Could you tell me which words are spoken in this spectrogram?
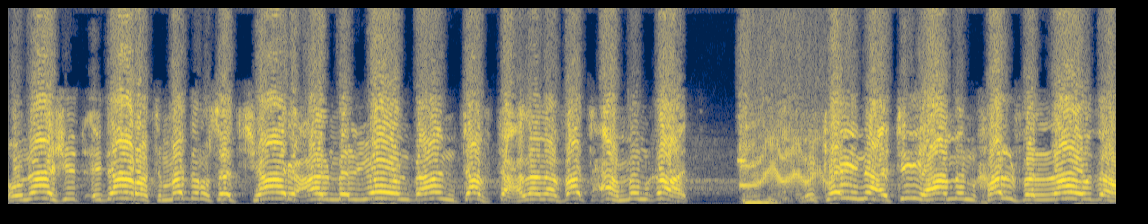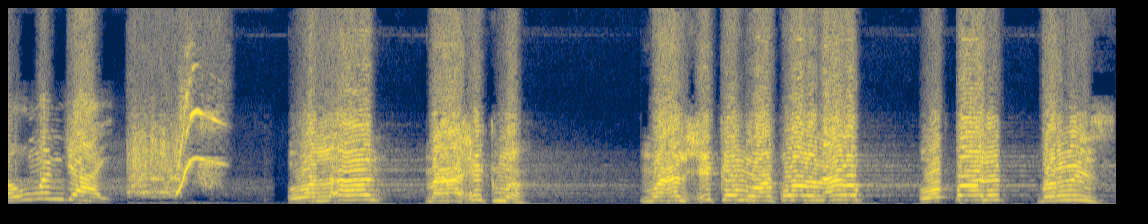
أناشد إدارة مدرسة شارع المليون بأن تفتح لنا فتحة من غاد. لكي نأتيها من خلف اللوذة ومن جاي. والآن مع حكمة. مع الحكم وأقوال العرب والطالب برويز.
